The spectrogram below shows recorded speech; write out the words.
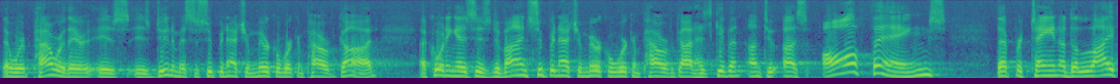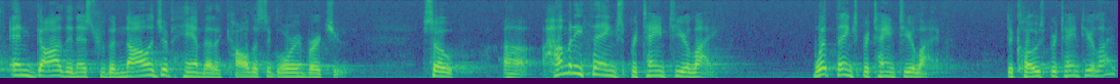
the word power there is, is dunamis, the supernatural miracle working power of God, according as his divine supernatural miracle working power of God has given unto us all things that pertain unto life and godliness through the knowledge of Him that hath called us to glory and virtue. So, uh, how many things pertain to your life? What things pertain to your life? Do clothes pertain to your life?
